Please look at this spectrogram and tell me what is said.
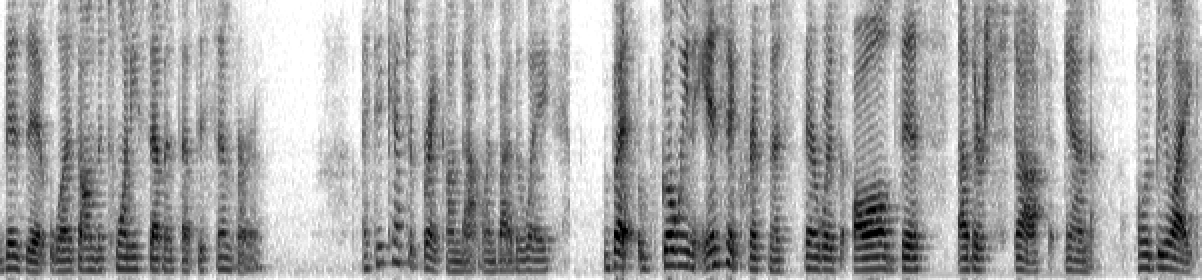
visit was on the 27th of December. I did catch a break on that one, by the way. But going into Christmas, there was all this other stuff. And I would be like,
